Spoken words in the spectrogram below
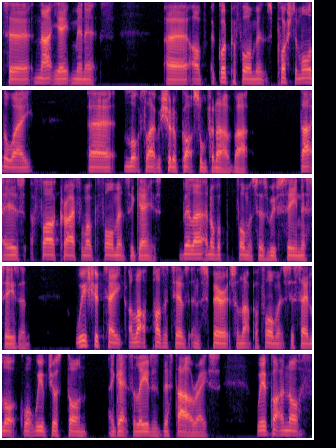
to 98 minutes uh, of a good performance, pushed them all the way. Uh, looked like we should have got something out of that. That is a far cry from our performance against Villa and other performances we've seen this season. We should take a lot of positives and spirits from that performance to say, look, what we've just done against the leaders in this title race, we've got enough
